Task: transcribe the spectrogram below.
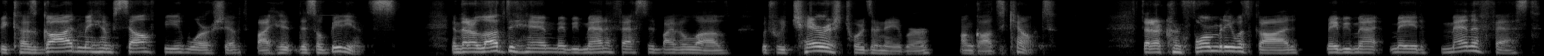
because God may himself be worshiped by his disobedience, and that our love to him may be manifested by the love which we cherish towards our neighbor on God's account. That our conformity with God may be ma- made manifest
